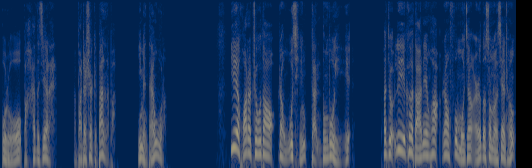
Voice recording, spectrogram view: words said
不如把孩子接来，把这事给办了吧，以免耽误了。”叶华的周到让吴琴感动不已，他就立刻打电话让父母将儿子送到县城。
